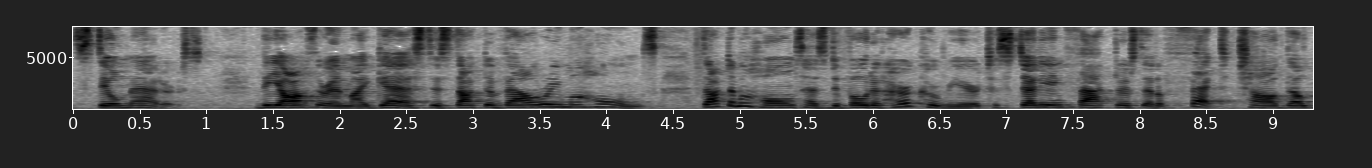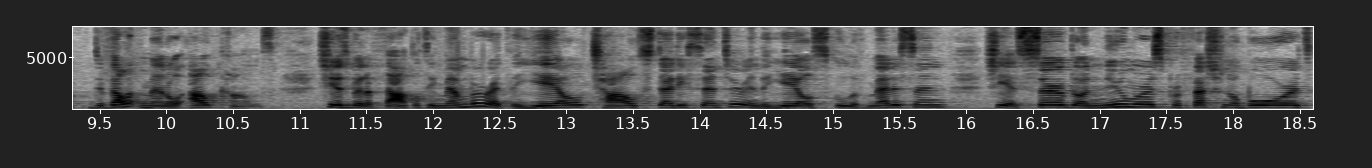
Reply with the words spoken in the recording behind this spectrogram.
Still Matters. The author and my guest is Dr. Valerie Maholmes. Dr. Maholmes has devoted her career to studying factors that affect child de developmental outcomes she has been a faculty member at the Yale Child Study Center in the Yale School of Medicine. She has served on numerous professional boards,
